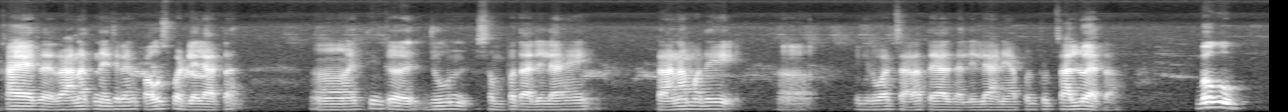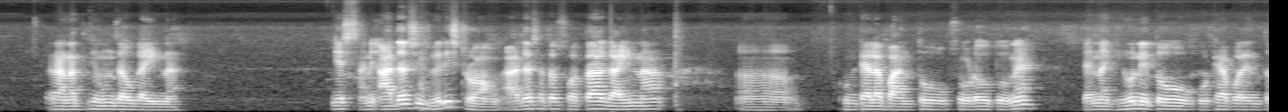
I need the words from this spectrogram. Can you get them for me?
खायचं रानात न्यायचं कारण पाऊस पडलेला आता. आय थिंक जून संपत आलेला आहे. रानामध्ये हिरवा चारा तयार झालेला आहे आणि आपण तो चाललो आहे आता. बघू रानात घेऊन जाऊ गाईंना. येस आणि Adarsh is very strong Adarsh आता स्वतः गाईंना अं, खुंट्याला बांधतो सोडवतो ना त्यांना घेऊन येतो गोठ्यापर्यंत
